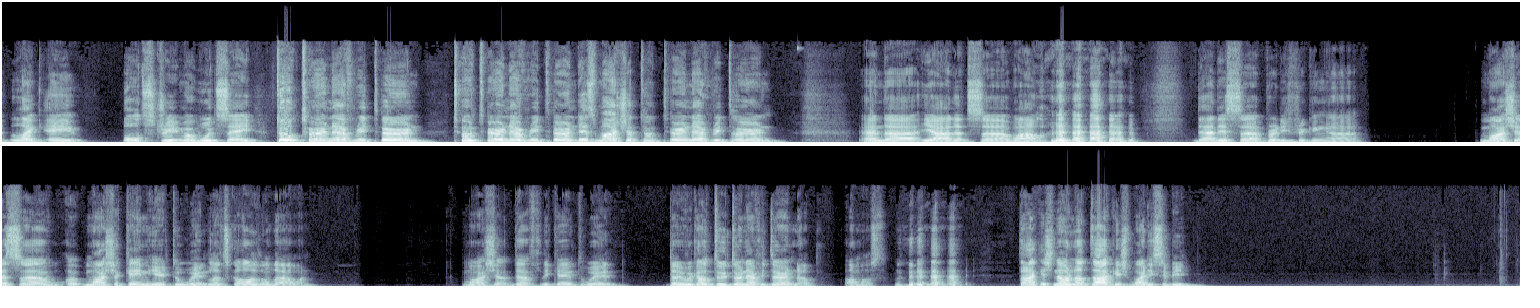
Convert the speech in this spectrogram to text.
like a old streamer would say, two turn every turn. Two turn every turn. This Masha, two turn every turn. And uh, yeah, that's, uh, wow. that is uh, pretty freaking... Masha's, uh, Masha came here to win. Let's call it on that one. Masha definitely came to win. Do we go two turn every turn? No, almost. Takish? No, not Takish. YDCB.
